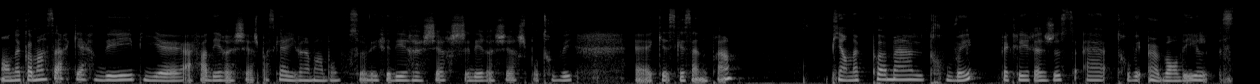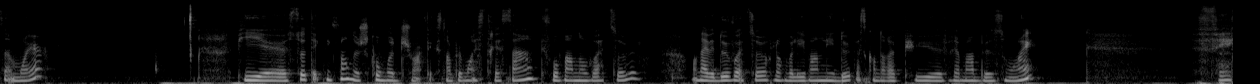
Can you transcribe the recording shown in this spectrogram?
On a commencé à regarder puis euh, à faire des recherches parce qu'elle est vraiment bon pour ça. Il fait des recherches et des recherches pour trouver qu'est-ce que ça nous prend. Puis on a pas mal trouvé. Fait que là, il reste juste à trouver un bon deal somewhere. Puis ça, techniquement, on a jusqu'au mois de juin. Fait que c'est un peu moins stressant. Puis il faut vendre nos voitures. On avait deux voitures, là, on va les vendre les deux parce qu'on aura plus vraiment besoin. Fait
